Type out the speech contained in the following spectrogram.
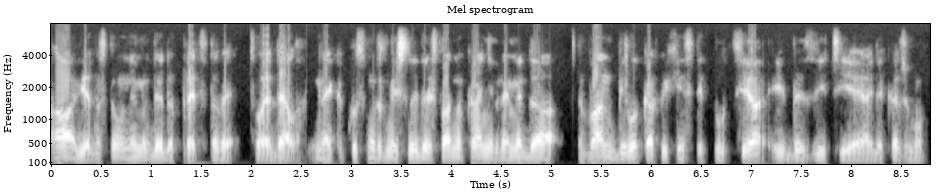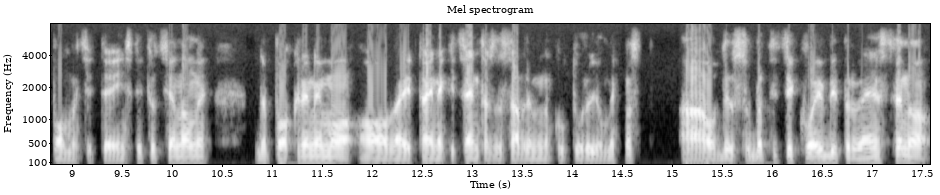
a jednostavno nema gde da predstave svoje dela. Nekako smo razmišljali da je stvarno krajnje vreme da van bilo kakvih institucija i bez ičije, ajde da kažemo, pomoći te institucionalne, da pokrenemo ovaj, taj neki centar za savremenu kulturu i umetnost, a ovde u Subotici koji bi prvenstveno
